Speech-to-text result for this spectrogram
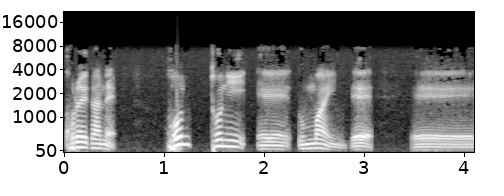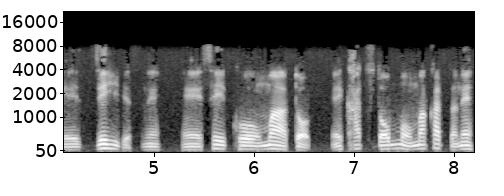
これがね、本当に、えー、うまいんで、えー、ぜひですね、えー、セイコーマート、えー、カツ丼もうまかったね。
